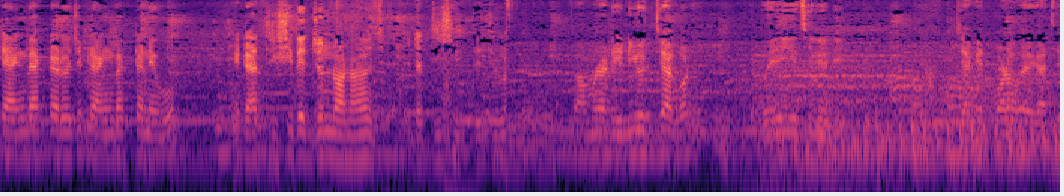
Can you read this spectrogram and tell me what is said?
ট্যাঙ্ক ব্যাগটা রয়েছে ট্যাঙ্ক ব্যাগটা নেব। এটা ত্রিশীতের জন্য আনা হয়েছে, এটা ত্রিশীতের জন্য। তো আমরা রেডি হচ্ছে এখন, হয়ে গেছি রেডি জ্যাকেট পরা হয়ে গেছে।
